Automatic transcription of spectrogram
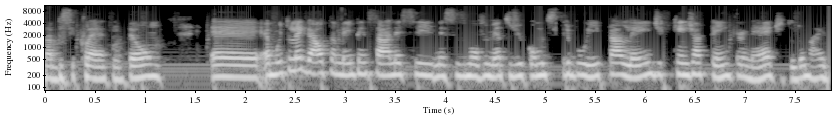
na bicicleta. Então, é, é muito legal também pensar nesse, nesses movimentos de como distribuir para além de quem já tem internet e tudo mais.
